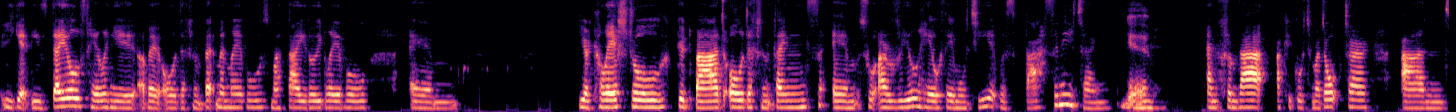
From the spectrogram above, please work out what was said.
you get these dials telling you about all the different vitamin levels, my thyroid level, um, your cholesterol, good, bad, all the different things. Um, so a real health MOT. It was fascinating. Yeah. Um, and from that, I could go to my doctor, and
